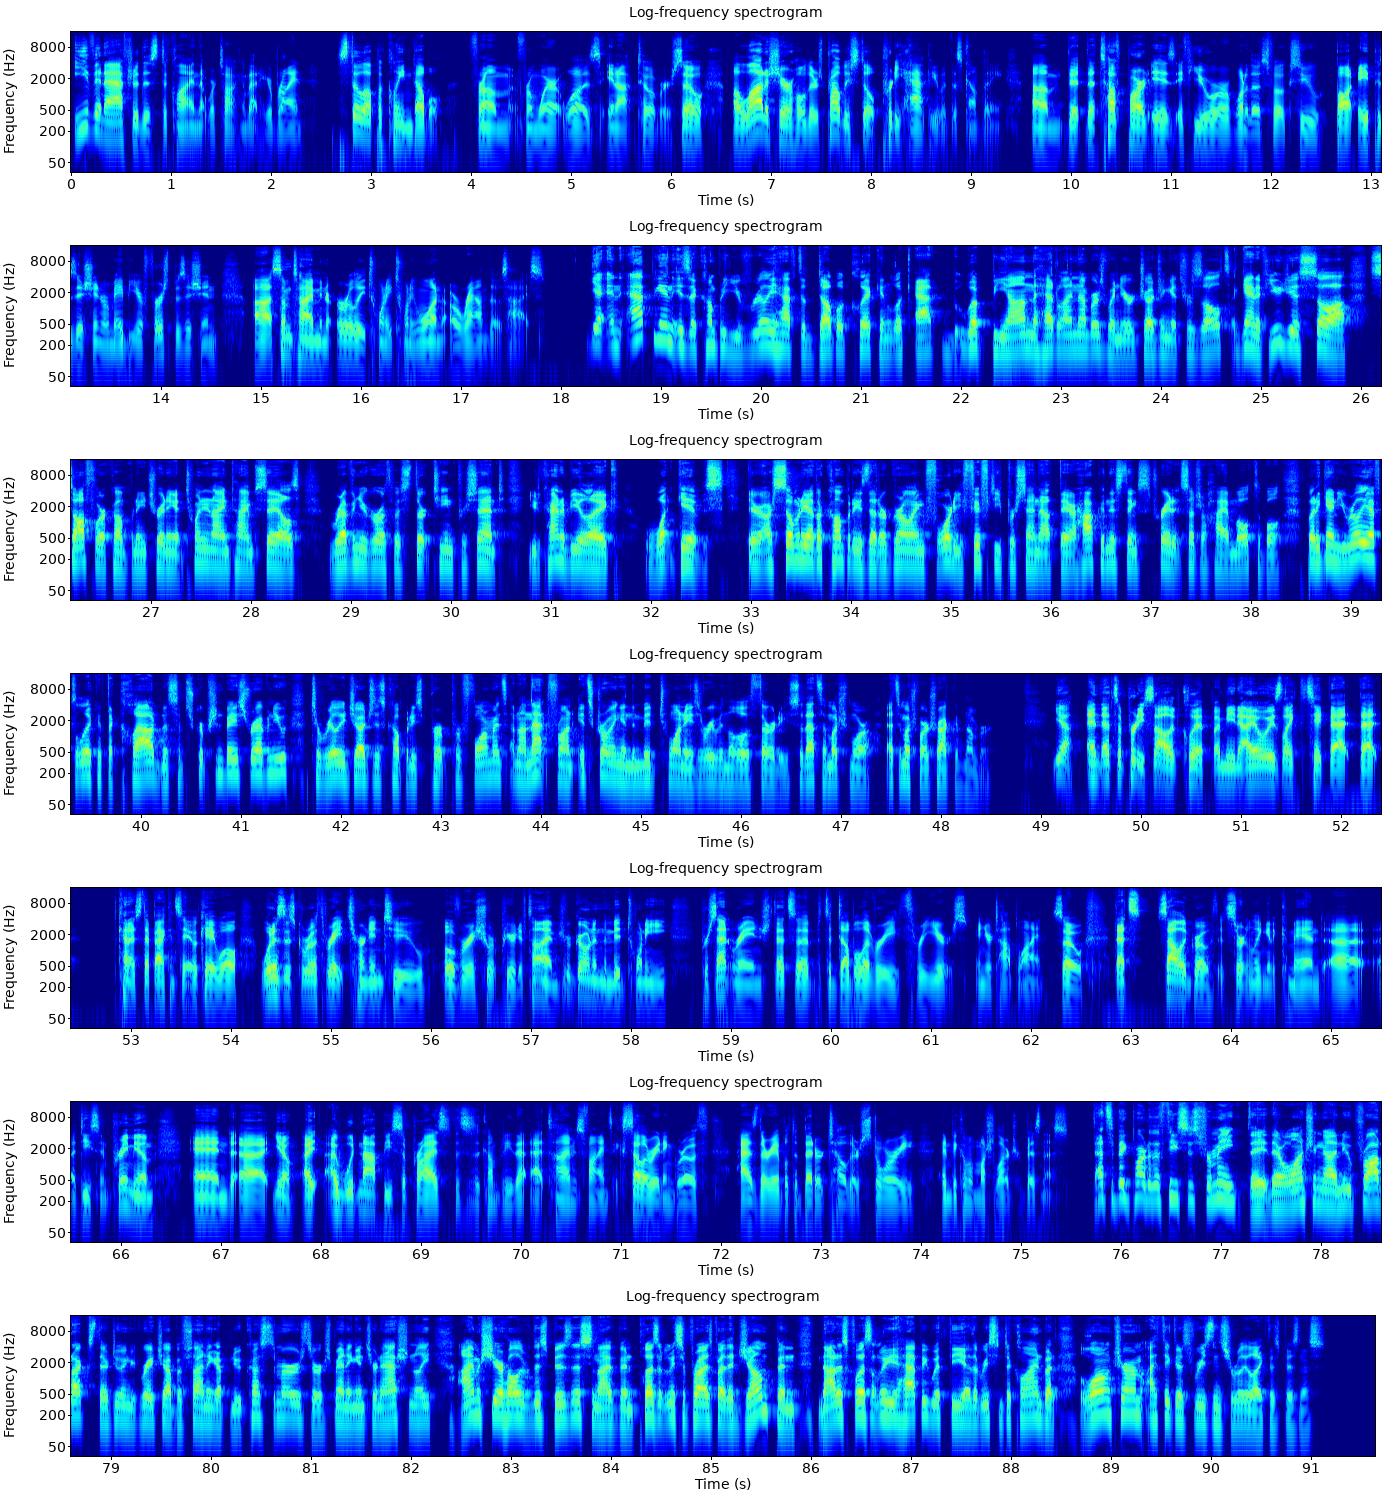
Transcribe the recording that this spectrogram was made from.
Even after this decline that we're talking about here, Brian, still up a clean double from from where it was in October. So a lot of shareholders probably still pretty happy with this company. Um, the the tough part is if you were one of those folks who bought a position or maybe your first position uh, sometime in early 2021 around those highs. Yeah, and Appian is a company you really have to double click and look at look beyond the headline numbers when you're judging its results. Again, if you just saw software company trading at 29 times sales, revenue growth was 13%, you'd kind of be like, what gives? There are so many other companies that are growing 40, 50% out there. How can this thing trade at such a high multiple? But again, you really have to look at the cloud and the subscription based revenue to really judge this company's per- performance. And on that front, it's growing in the mid 20s or even the low 30s. So that's a much more that's a much more attractive number. Yeah, and that's a pretty solid clip. I mean, I always like to take that that kind of step back and say, okay, well, what does this growth rate turn into over a short period of time? If you're growing in the mid 20% range, that's a, it's a double every three years in your top line. So that's solid growth. It's certainly going to command uh, a decent premium. And, uh, you know, I, I would not be surprised if this is a company that at times finds accelerating growth as they're able to better tell their story and become a much larger business that's a big part of the thesis for me. They, they're launching uh, new products. They're doing a great job of signing up new customers. They're expanding internationally. I'm a shareholder of this business, and I've been pleasantly surprised by the jump and not as pleasantly happy with the, uh, the recent decline. But long term, I think there's reasons to really like this business.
